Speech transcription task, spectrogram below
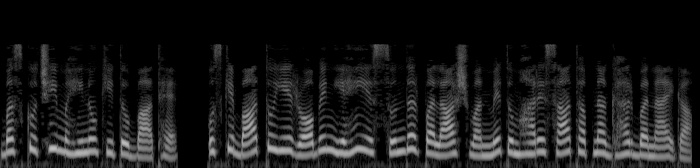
बस कुछ ही महीनों की तो बात है। उसके बाद तो ये रॉबिन यहीं इस सुंदर पलाश वन में तुम्हारे साथ अपना घर बनाएगा।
